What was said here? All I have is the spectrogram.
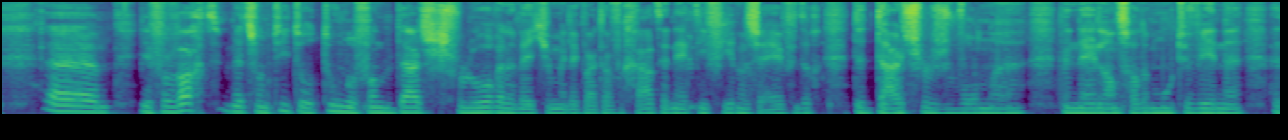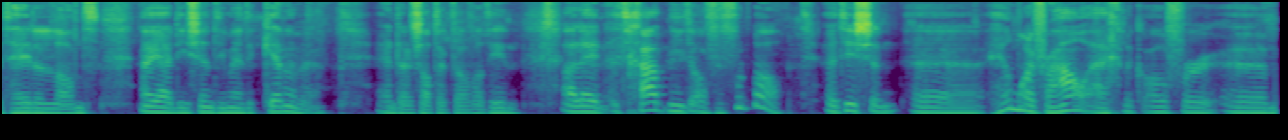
Je verwacht met zo'n titel Toen we van de Duitsers verloren. Dan weet je onmiddellijk waar het over gaat. In 1974 de Duitsers wonnen, de Nederlanders hadden moeten winnen, het hele land. Nou ja, die sentimenten kennen we. En daar zat ook wel wat in. Alleen, het gaat niet over voetbal. Het is een uh, heel mooi verhaal eigenlijk over uh,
